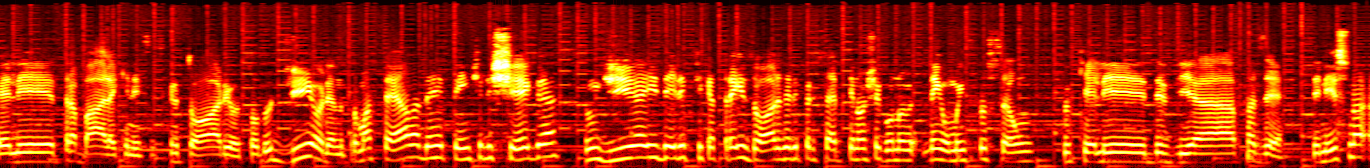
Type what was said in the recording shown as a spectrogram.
ele trabalha aqui nesse escritório todo dia, olhando para uma tela, de repente ele chega um dia e dele fica três horas ele percebe que não chegou no- nenhuma instrução do que ele devia fazer. E nisso, na-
